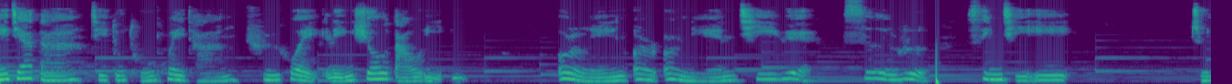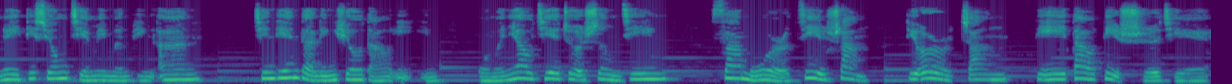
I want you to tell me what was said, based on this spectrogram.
耶加达基督徒会堂区会灵修导引，二零二二年七月四日星期一，主内弟兄姐妹们平安。今天的灵修导引，我们要借着圣经《撒姆耳记上》第二章第一到第十节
